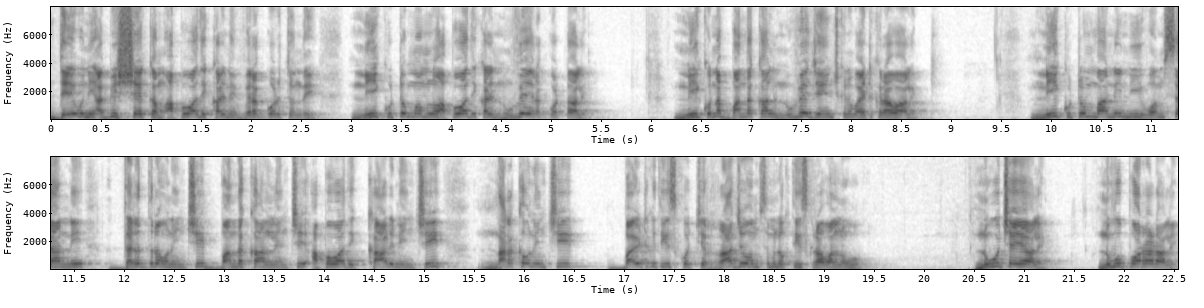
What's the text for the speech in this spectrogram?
దేవుని అభిషేకం అపవాది కాడిని విరగ్గొడుతుంది. నీ కుటుంబంలో అపవాది కాడిని నువ్వే విరగ్గొట్టాలి. నీకున్న బంధకాలను నువ్వే జయించుకుని బయటకు రావాలి. నీ కుటుంబాన్ని నీ వంశాన్ని దరిద్రం నుంచి బంధకాల నుంచి అపవాది కాడి నుంచి నరకం నుంచి బయటకు తీసుకొచ్చి రాజవంశంలోకి తీసుకురావాలి నువ్వు. నువ్వు చేయాలి. నువ్వు పోరాడాలి.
